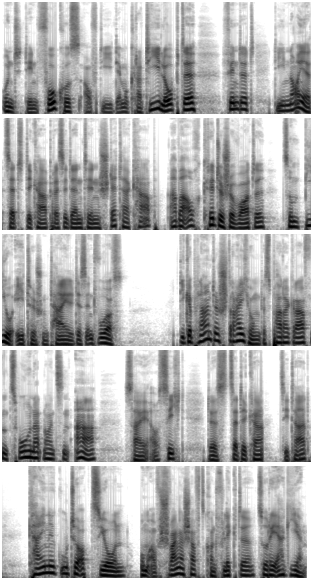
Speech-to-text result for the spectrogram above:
und den Fokus auf die Demokratie lobte, findet die neue ZDK-Präsidentin Stetter Karp aber auch kritische Worte zum bioethischen Teil des Entwurfs. Die geplante Streichung des Paragraphen 219a sei aus Sicht des ZDK, Zitat, keine gute Option, um auf Schwangerschaftskonflikte zu reagieren.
